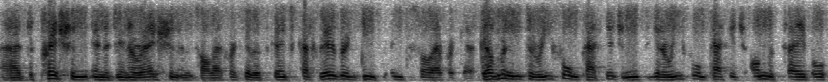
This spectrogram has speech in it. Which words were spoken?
uh, depression in a generation in South Africa that's going to cut very, very deep into South Africa. Government needs a reform package and needs to get a reform package on the table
